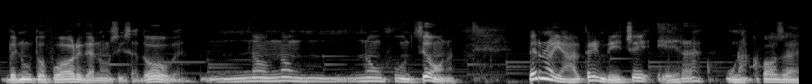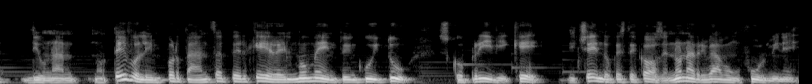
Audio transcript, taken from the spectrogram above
venuto fuori da non si sa dove, non, non, non funziona. Per noi altri invece era una cosa di una notevole importanza perché era il momento in cui tu scoprivi che dicendo queste cose non arrivava un fulmine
